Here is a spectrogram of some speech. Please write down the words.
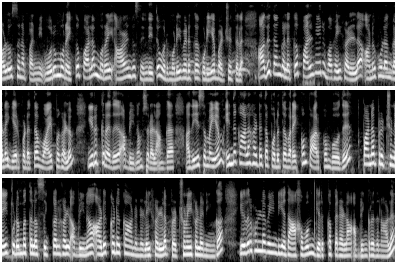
ஆலோசனை பண்ணி ஒரு முறைக்கு பல முறை ஆழ்ந்து சிந்தித்து ஒரு முடிவெடுக்கக்கூடிய பட்சத்தில் அது தங்களுக்கு பல்வேறு வகைகளில் அனுகூலங்களை ஏற்படுத்த வாய்ப்புகளும் இருக்கிறது அப்படின்னும் சொல்லலாங்க. அதே சமயம் இந்த காலகட்டத்தை பொறுத்த வரைக்கும் பார்க்கும்போது பணப்பிரச்சனை குடும்பத்தில் சிக்கல்கள் அப்படின்னு அடுக்கடுக்கான நிலைகளில் பிரச்சனைகளை நீங்கள் எதிர்கொள்ள வேண்டியதாகவும் இருக்க பெறலாம் அப்படிங்கிறதுனால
